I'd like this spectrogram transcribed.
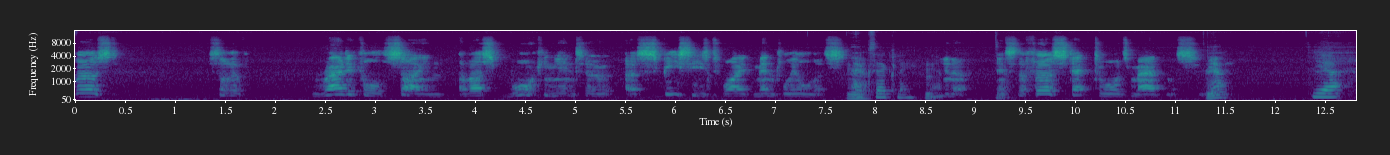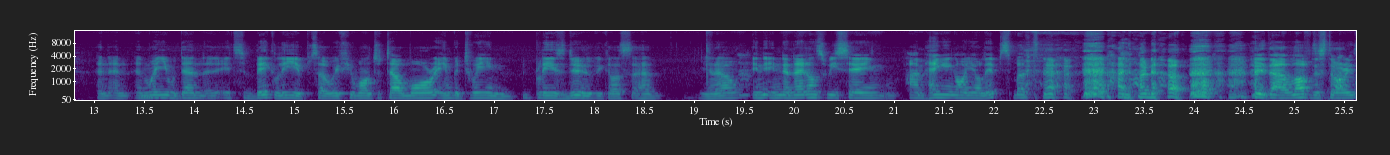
first sort of radical sign of us walking into a species wide mental illness. yeah. Exactly. Yeah. You know, it's the first step towards madness. yeah. Yeah. And, and, and when you then, it's a big leap. So if you want to tell more in between, please do, because, uh, you know, in, in the Netherlands we say, I'm hanging on your lips, but I don't know. I love the stories.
